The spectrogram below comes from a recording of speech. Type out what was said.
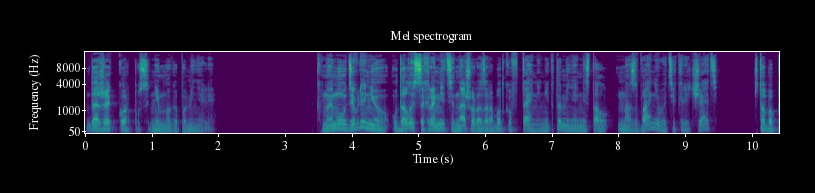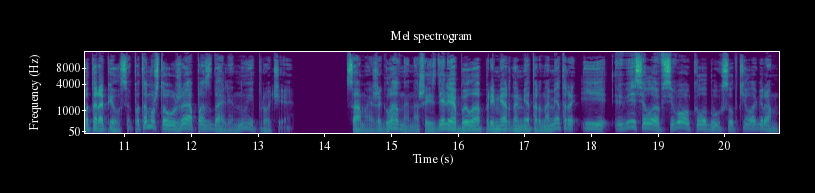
Даже корпус немного поменяли. К моему удивлению, удалось сохранить нашу разработку в тайне. Никто меня не стал названивать и кричать, чтобы поторопился, потому что уже опоздали, ну и прочее. Самое же главное, наше изделие было примерно метр на метр и весило всего около 200 килограмм,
